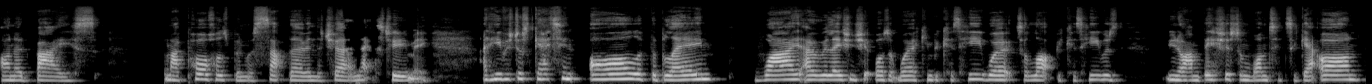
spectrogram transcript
on advice. My poor husband was sat there in the chair next to me, and he was just getting all of the blame why our relationship wasn't working because he worked a lot, because he was, you know, ambitious and wanted to get on.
